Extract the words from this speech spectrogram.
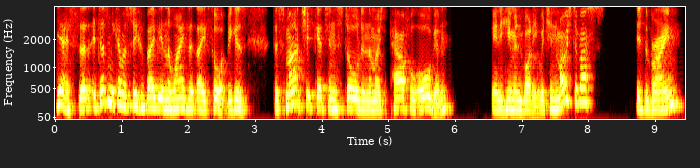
Yes, it doesn't become a super baby in the way that they thought, because the smart chip gets installed in the most powerful organ in the human body, which in most of us is the brain,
